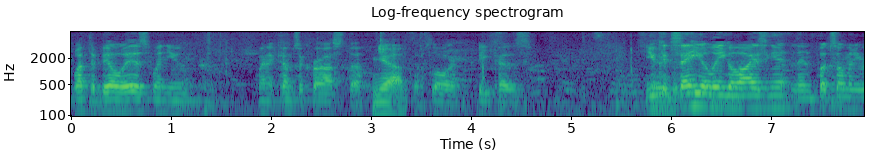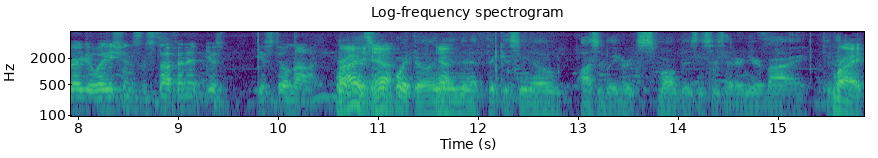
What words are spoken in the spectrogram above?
what the bill is when you when it comes across the Yeah. the floor because you could say you're legalizing it and then put so many regulations and stuff in it. You're you're still not. Right, That's a yeah. good point, though. And, Yeah. and then if the casino possibly hurts small businesses that are nearby. To them. Right.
